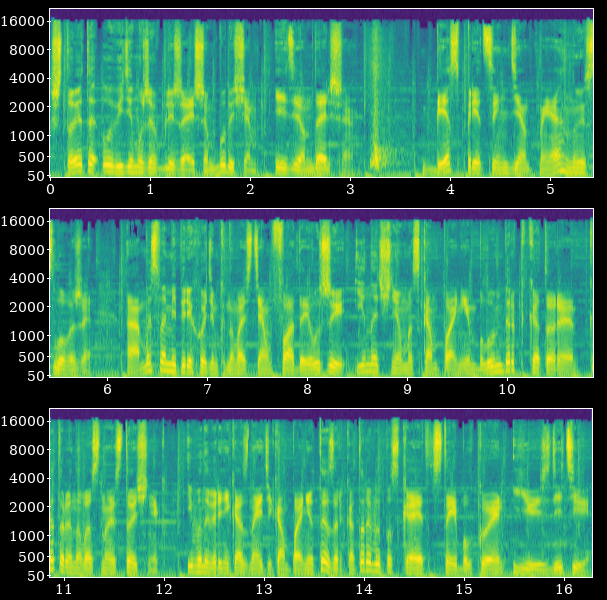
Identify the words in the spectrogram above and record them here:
Что это увидим уже в ближайшем будущем. Идем дальше. Беспрецедентный, а? Ну и слово же. А мы с вами переходим к новостям фада и лжи, и начнем мы с компании Bloomberg, которая, которая новостной источник. И вы наверняка знаете компанию Tether, которая выпускает стейблкоин USDT.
